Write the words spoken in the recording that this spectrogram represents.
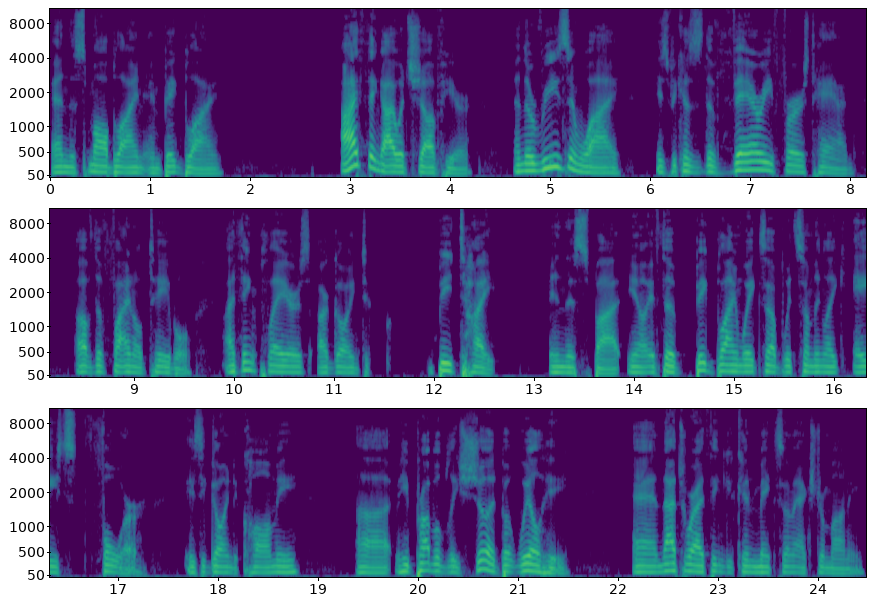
and the small blind and big blind. I think I would shove here. And the reason why is because the very first hand of the final table. I think players are going to be tight in this spot. You know, if the big blind wakes up with something like ace four, is he going to call me? Uh, he probably should, but will he? and that's where I think you can make some extra money.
